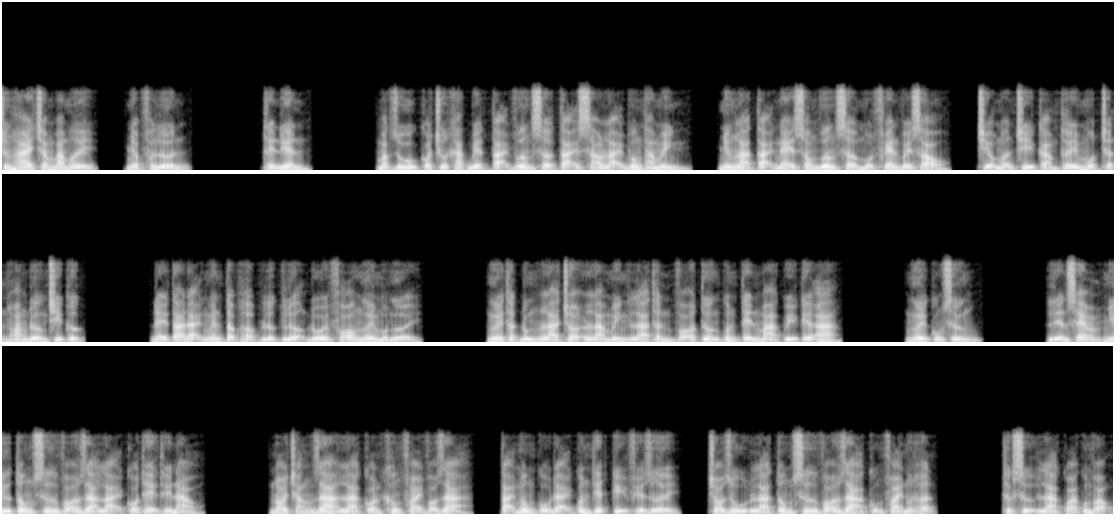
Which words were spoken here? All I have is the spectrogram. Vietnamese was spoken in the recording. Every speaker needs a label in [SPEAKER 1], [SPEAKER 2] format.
[SPEAKER 1] chương hai trăm ba mươi, nhập phần lớn. Thiên điên. Mặc dù có chút khác biệt tại vương sở tại sao lại vương tha mình, nhưng là tại nghe xong vương sở một phen về sau, triệu mẫn chỉ cảm thấy một trận hoang đường tri cực. Để ta đại nguyên tập hợp lực lượng đối phó ngươi một người. Ngươi thật đúng là cho là mình là thần võ tướng quân tên ma quỷ kia a. Ngươi cũng xứng. Liền xem như tông sư võ giả lại có thể thế nào. Nói trắng ra là còn không phải võ giả, tại mông cổ đại quân thiết kỵ phía dưới, cho dù là tông sư võ giả cũng phải nuốt hận. Thực sự là quá cuồng vọng.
